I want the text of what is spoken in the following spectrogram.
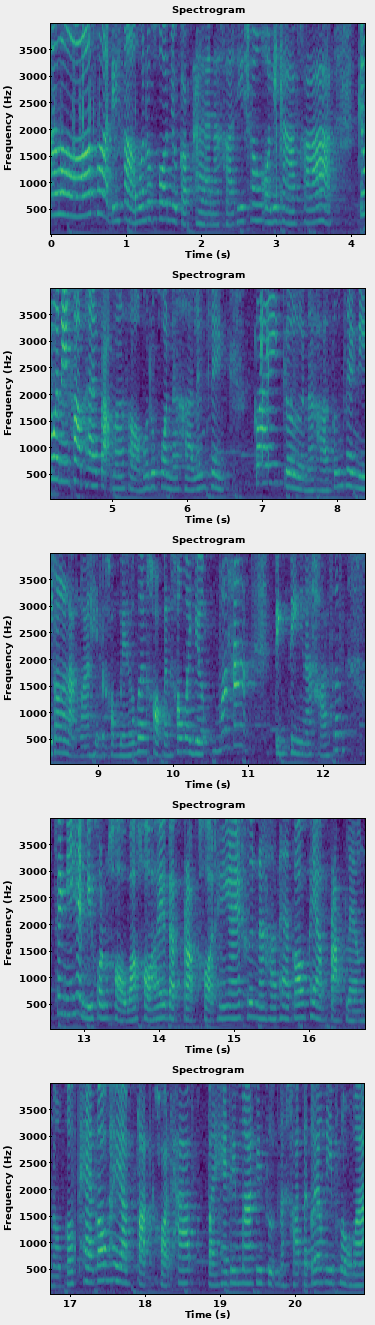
ฮัลโหล สวัสดีค่ะเพื่อนทุกคนอยู่กับแพรนะคะ ที่ช่อง Only Half ค่ะ ก็วันนี้ค่ะแพรจะมาสอนเพื่อนทุกคนนะคะ เล่นเพลงใกล้เกินนะคะ ซึ่งเพลงนี้ตอนหลังมาเห็นคอมเมนต์เพื่อนขอกันเข้ามาเยอะมากจริง ๆนะคะ ซึ่งเพลงนี้เห็นมีคนขอว่าขอให้แบบปรับคอร์ดให้ง่ายขึ้นนะคะ แพรก็พยายามปรับแล้วเนาะก็แพรก็พยายามตัดคอร์ดท่าไปให้ได้มากที่สุดนะคะ แต่ก็ยังมีโผล่มา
